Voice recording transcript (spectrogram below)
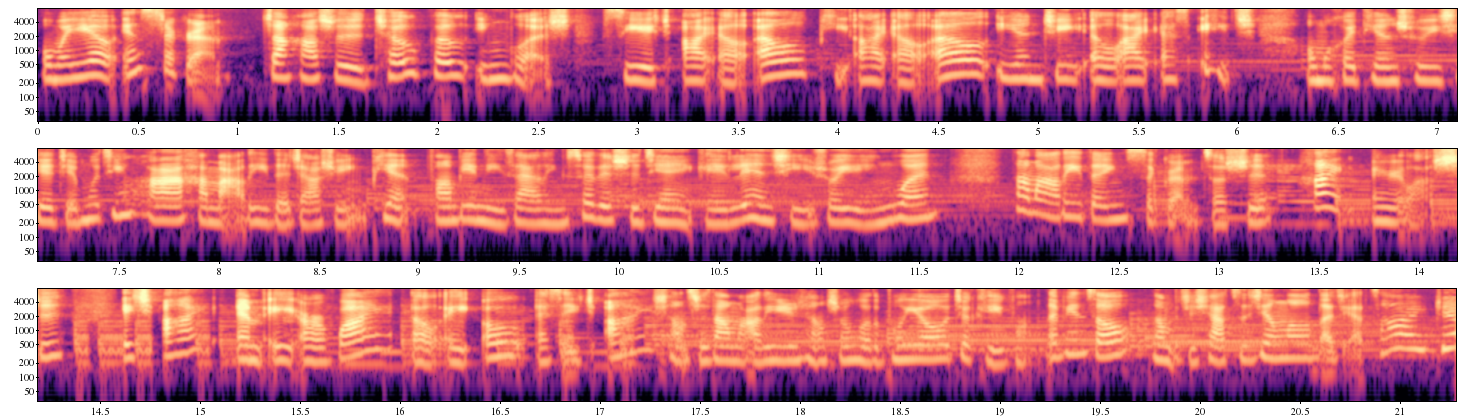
我们也有 Instagram 账号是 Choco English，CHILL LPI LLENG LISH 我们会添出一些节目精华和玛丽的教学影片，方便你在零碎的时间也可以练习说一点英文。那玛丽的 Instagram 则是 HI，Mary 老师，HIMARY LAOSHI。想知道玛丽日常生活的朋友就可以往那边走，那我们就下次见喽，大家再见。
